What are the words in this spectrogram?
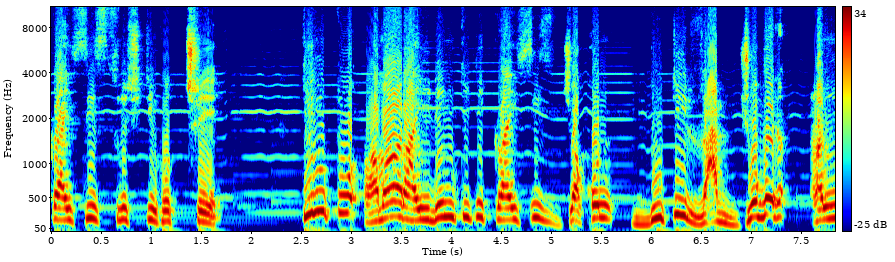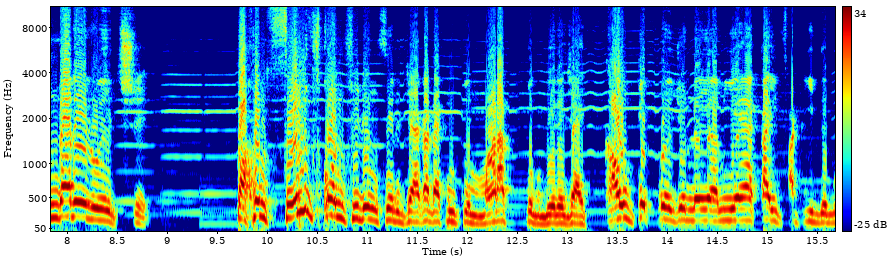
ক্রাইসিস সৃষ্টি হচ্ছে, কিন্তু আমার আইডেন্টিটি ক্রাইসিস যখন দুটি রাজযোগের আন্ডারে রয়েছে তখন সেলফ কনফিডেন্সের জায়গাটা কিন্তু মারাত্মক বেড়ে যায়। কাউকে প্রয়োজন নেই, আমি একাই ফাটিয়ে দেব।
